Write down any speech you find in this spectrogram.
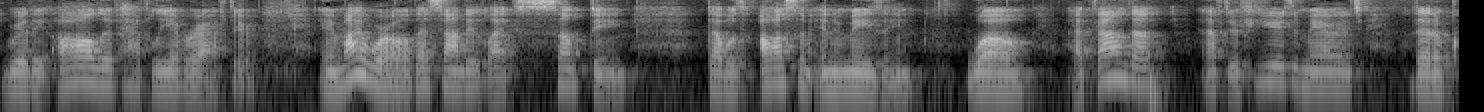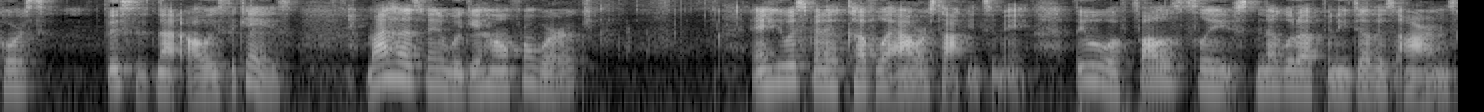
where they all live happily ever after. In my world, that sounded like something that was awesome and amazing. Well, I found out after a few years of marriage that, of course, this is not always the case. My husband would get home from work and he would spend a couple of hours talking to me. Then we would fall asleep, snuggled up in each other's arms,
